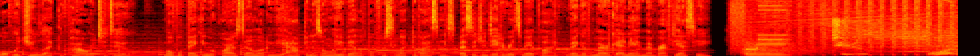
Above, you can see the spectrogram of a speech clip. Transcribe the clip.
What would you like the power to do? Mobile banking requires downloading the app and is only available for select devices. Message and data rates may apply. Bank of America and a member FDIC. Three, two, one.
